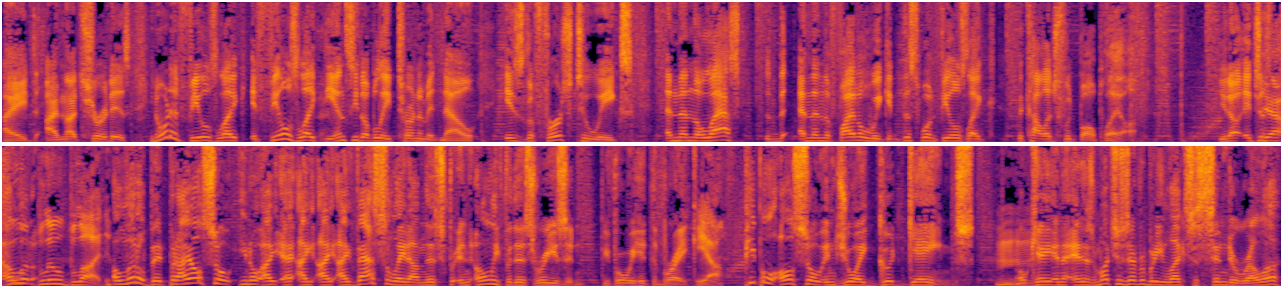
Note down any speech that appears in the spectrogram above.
I, I'm not sure it is. You know what it feels like? It feels like the NCAA tournament now is the first two weeks, and then the last, and then the final week. This one feels like the college football playoff. You know, it just Yeah, a little- blue blood. A little bit, but I also, you know, I I, I, I vacillate on this, for, and only for this reason. Before we hit the break, Yeah. people also enjoy good games. Mm-hmm. Okay, and, and as much as everybody likes a Cinderella,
